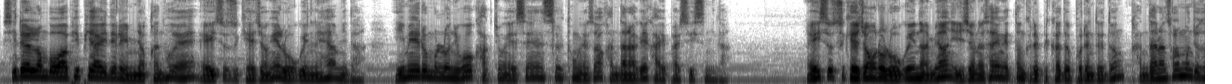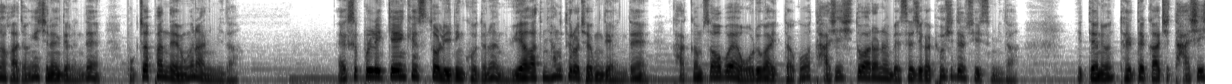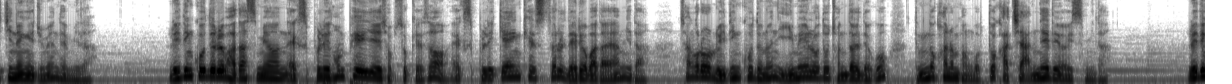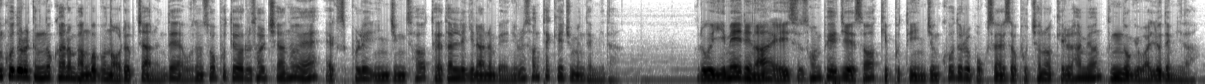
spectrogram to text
시리얼 넘버와 PPID를 입력한 후에 ASUS 계정에 로그인을 해야 합니다. 이메일은 물론이고 각종 SNS를 통해서 간단하게 가입할 수 있습니다. ASUS 계정으로 로그인하면 이전에 사용했던 그래픽카드 브랜드 등 간단한 설문조사 과정이 진행되는데 복잡한 내용은 아닙니다. 엑스플릿 게임 캐스터 리딩 코드는 위와 같은 형태로 제공되는데 가끔 서버에 오류가 있다고 다시 시도하라는 메시지가 표시될 수 있습니다. 이때는 될 때까지 다시 진행해주면 됩니다. 리딩 코드를 받았으면 엑스플릿 홈페이지에 접속해서 엑스플릿 게임 캐스터를 내려받아야 합니다. 참고로 리딩 코드는 이메일로도 전달되고 등록하는 방법도 같이 안내되어 있습니다. 리딩 코드를 등록하는 방법은 어렵지 않은데 우선 소프트웨어를 설치한 후에 엑스플릿 인증서 되달리기라는 메뉴를 선택해주면 됩니다. 그리고 이메일이나 에이스 홈페이지에서 기프트 인증 코드를 복사해서 붙여넣기를 하면 등록이 완료됩니다.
